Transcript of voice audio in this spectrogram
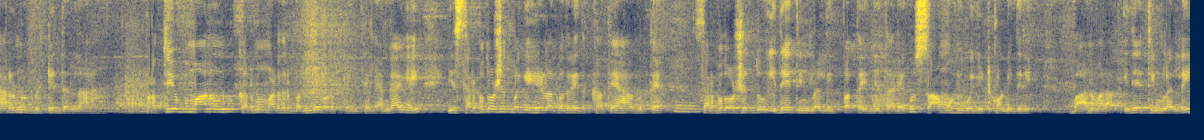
ಯಾರನ್ನು ಬಿಟ್ಟಿದ್ದಲ್ಲ ಪ್ರತಿಯೊಬ್ಬ ಮಾನವನಿಗೂ ಕರ್ಮ ಮಾಡಿದ್ರೆ ಬಂದೇ ಬರುತ್ತೆ ಅಂತೇಳಿ ಹಂಗಾಗಿ ಈ ಸರ್ಪದೋಷದ ಬಗ್ಗೆ ಹೇಳೋಕೆ ಹೋದರೆ ಇದು ಕಥೆ ಆಗುತ್ತೆ. ಸರ್ಪದೋಷದ್ದು ಇದೇ ತಿಂಗಳಲ್ಲಿ ಇಪ್ಪತ್ತೈದನೇ ತಾರೀಕು ಸಾಮೂಹಿಕವಾಗಿ ಇಟ್ಕೊಂಡಿದ್ದೀರಿ. ಭಾನುವಾರ ಇದೇ ತಿಂಗಳಲ್ಲಿ?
